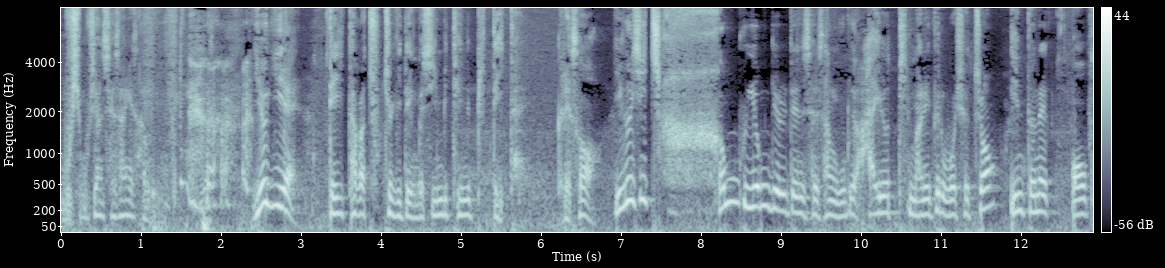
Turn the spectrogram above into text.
무시무시한 세상에 살고 있는 거예요. 여기에 데이터가 축적이 된 것이 밑에 있는 빅데이터예요. 그래서 이것이 전부 연결된 세상 우리 IoT 많이 들어보셨죠? Internet of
